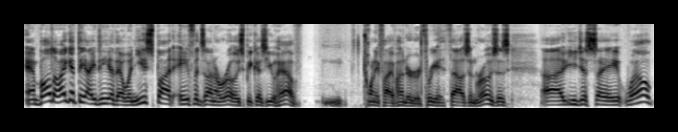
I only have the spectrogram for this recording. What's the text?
and Baldo, I get the idea that when you spot aphids on a rose because you have 2,500 or 3,000 roses, uh, you just say, well,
